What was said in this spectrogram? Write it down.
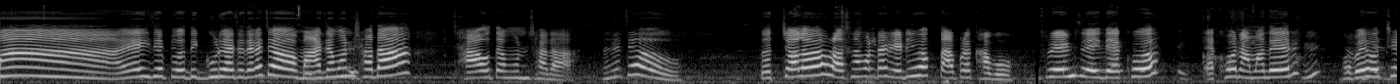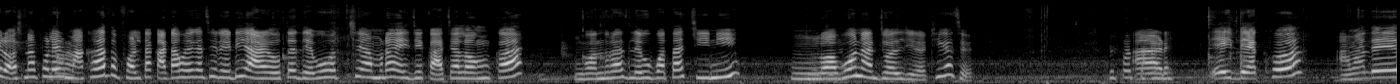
মা এই যে প্রদীপ ঘুরে আছে দেখেছ? মা যেমন সাদা ছাও তেমন সাদা দেখেছ? তো চলো রসনাফলটা রেডি হোক তারপরে খাব। ফ্রেন্ডস এই দেখো এখন আমাদের হবে হচ্ছে রসনা ফলের মাখা। তো ফলটা কাটা হয়ে গেছে রেডি আর ওতে দেব হচ্ছে আমরা এই যে কাঁচা লঙ্কা গন্ধরাজ লেবু পাতা চিনি লবণ আর জলজিরা ঠিক আছে? আর এই দেখো আমাদের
